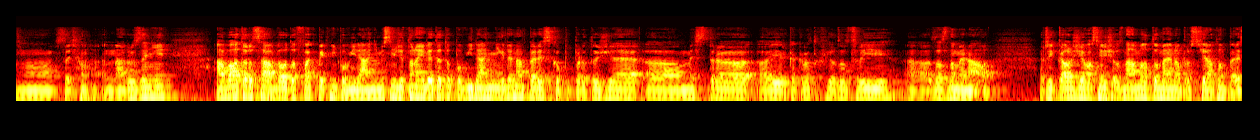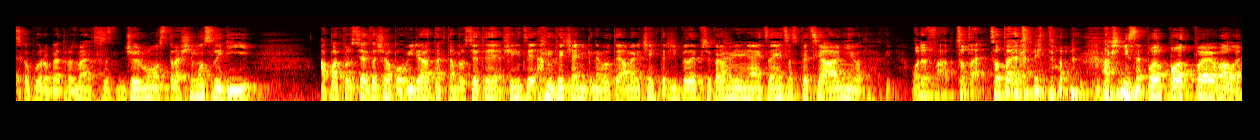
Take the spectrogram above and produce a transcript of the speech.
uh, narození. A bylo to docela, bylo to fakt pěkný povídání. Myslím, že to najdete to povídání někde na Periskopu, protože uh, mistr Jirka Kratochvíl to celý uh, zaznamenal. Říkal, že vlastně, když oznámil to jméno prostě na tom Periskopu Robert Rosenberg, se joinulo strašně moc lidí A pak prostě jak začal povídat, tak tam prostě ty, všichni ty angličani nebo ty američani, kteří byli připraveni na něco, něco speciálního, tak what the fuck, co to je, co to je tady to? A všichni se podpojovali.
